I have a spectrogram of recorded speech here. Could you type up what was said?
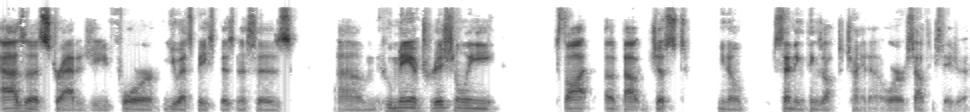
as a strategy for US based businesses um, who may have traditionally thought about just you know sending things off to China or Southeast Asia.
